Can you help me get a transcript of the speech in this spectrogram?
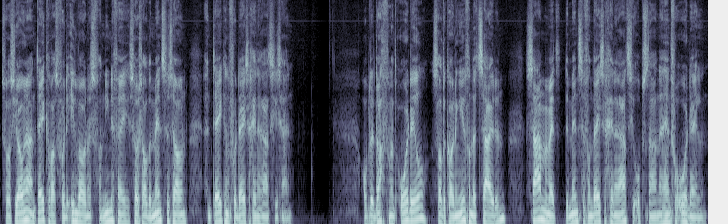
Zoals Jona een teken was voor de inwoners van Nineveh, zo zal de mensenzoon een teken voor deze generatie zijn. Op de dag van het oordeel zal de koningin van het zuiden samen met de mensen van deze generatie opstaan en hen veroordelen.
